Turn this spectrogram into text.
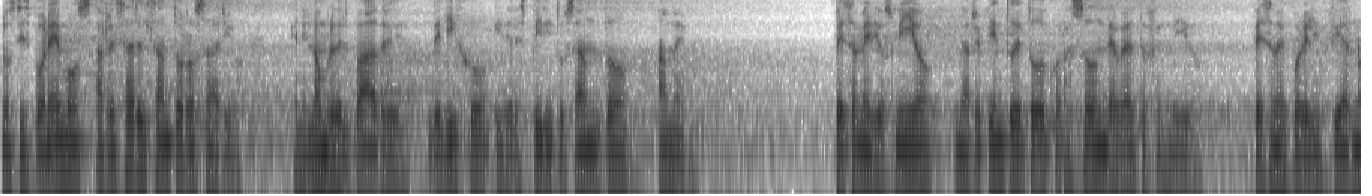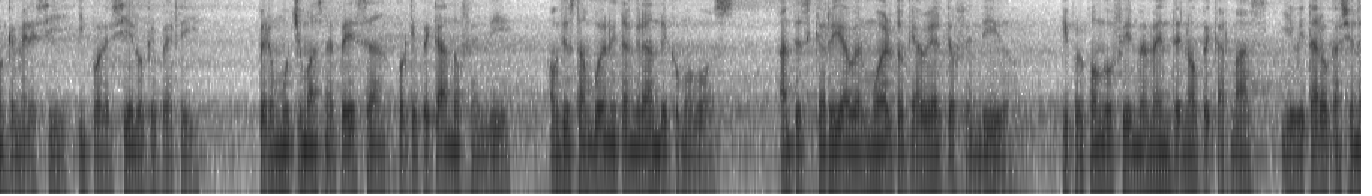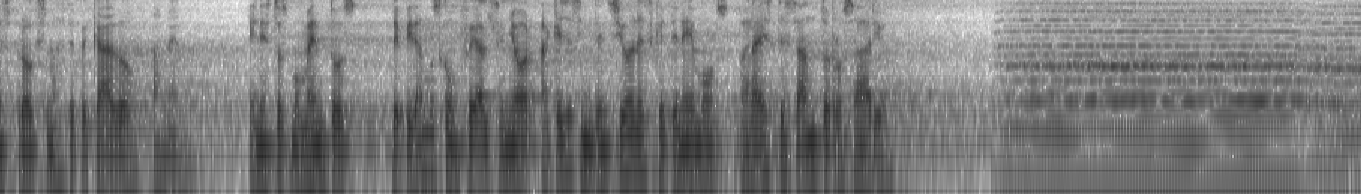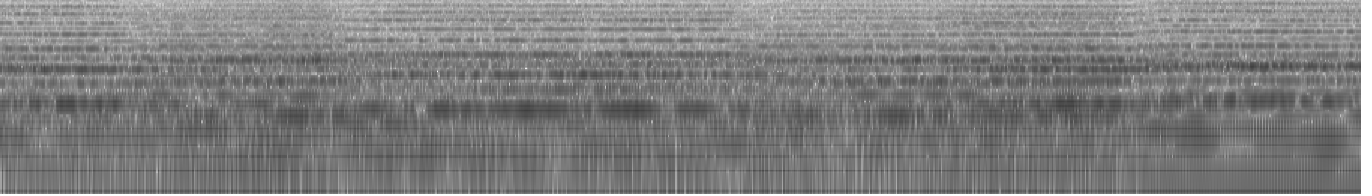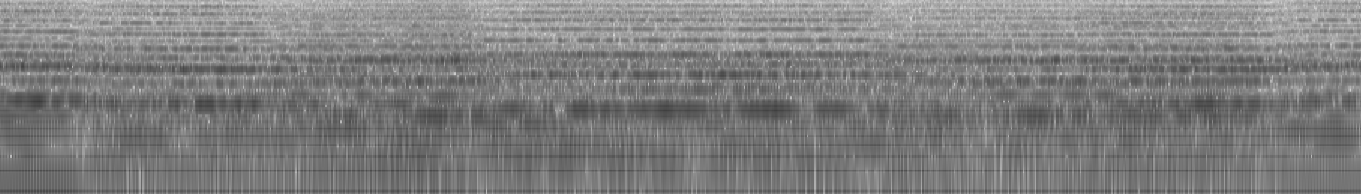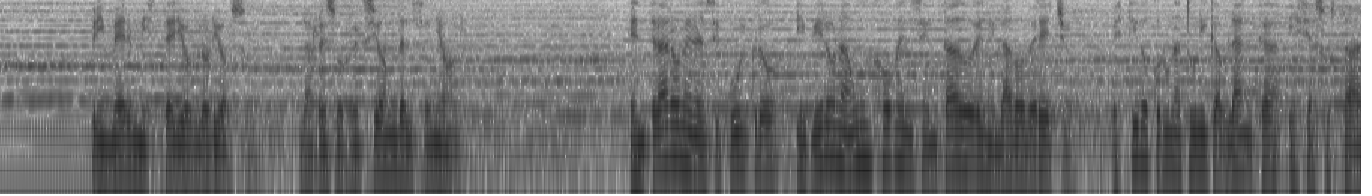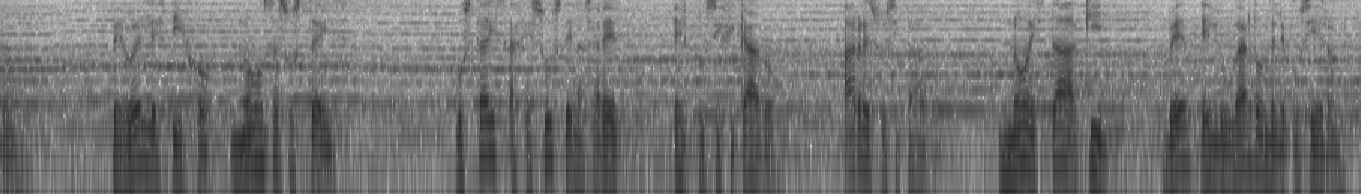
Nos disponemos a rezar el Santo Rosario, en el nombre del Padre, del Hijo y del Espíritu Santo. Amén. Pésame, Dios mío, me arrepiento de todo corazón de haberte ofendido. Pésame por el infierno que merecí y por el cielo que perdí. Pero mucho más me pesa porque pecando ofendí a un Dios tan bueno y tan grande como vos. Antes querría haber muerto que haberte ofendido, y propongo firmemente no pecar más y evitar ocasiones próximas de pecado. Amén. En estos momentos le pidamos con fe al Señor aquellas intenciones que tenemos para este Santo Rosario Primer Misterio Glorioso, la Resurrección del Señor. Entraron en el sepulcro y vieron a un joven sentado en el lado derecho, vestido con una túnica blanca, y se asustaron. Pero él les dijo, no os asustéis, buscáis a Jesús de Nazaret, el crucificado, ha resucitado, no está aquí, ved el lugar donde le pusieron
